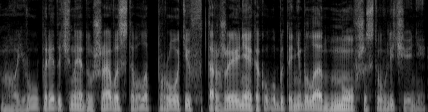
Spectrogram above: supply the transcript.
но его упорядоченная душа восставала против вторжения какого бы то ни было новшества в лечении.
